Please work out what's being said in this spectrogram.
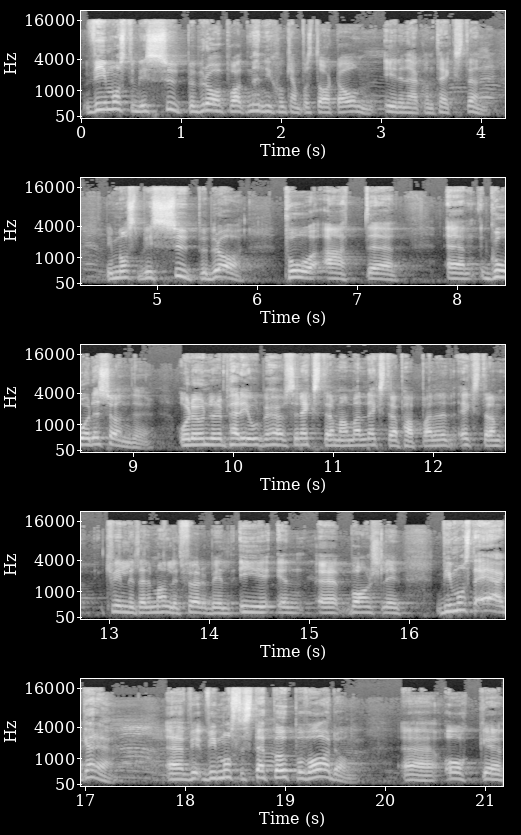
vi måste bli superbra på att människor kan få starta om i den här kontexten. Vi måste bli superbra på att eh, eh, uh, um, går det sönder och det under en period behövs en extra mamma, en extra pappa, en extra kvinnligt eller manligt förebild i en uh, barns liv. Vi måste äga det. Uh, vi, vi måste steppa upp och vara dem. Eh, och eh,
